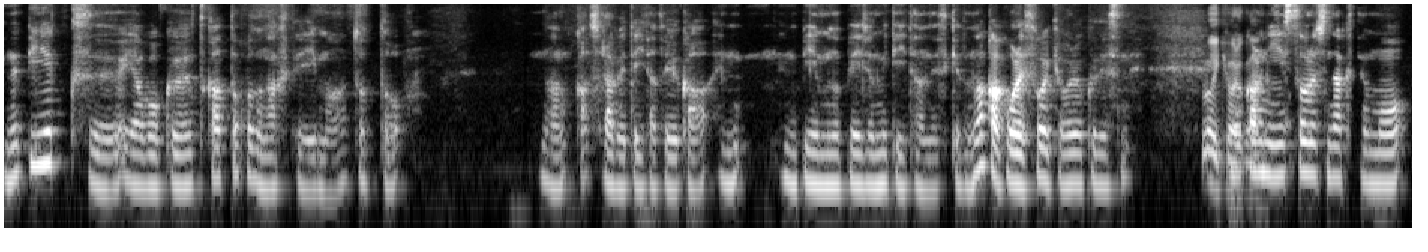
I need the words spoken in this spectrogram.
NPX、いや、僕使ったことなくて、今、ちょっと、なんか調べていたというか、N- NPM のページを見ていたんですけど、なんかこれすごい強力ですね。すごい強ローカルにインストールしなくても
